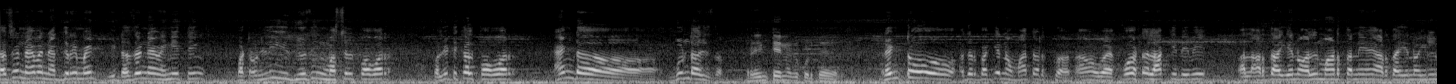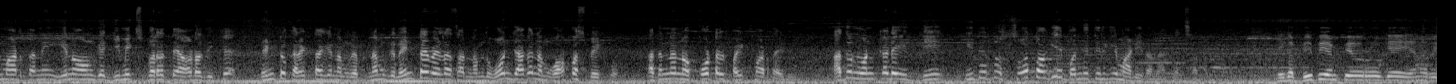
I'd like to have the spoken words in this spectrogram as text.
doesn't have an agreement he doesn't have anything but only is using muscle power political power and goondaism rent ಏನಾದ್ರು ಕೊಡ್ತಾ ಇದ್ದಾರೆ? ರೆಂಟು ಅದ್ರ ಬಗ್ಗೆ ನಾವು ಮಾತಾಡ್ಕೊ ನಾವು ಕೋರ್ಟಲ್ಲಿ ಹಾಕಿದ್ದೀವಿ. ಅಲ್ಲಿ ಅರ್ಧ ಏನೋ ಅಲ್ಲಿ ಮಾಡ್ತಾನೆ ಅರ್ಧ ಏನೋ ಇಲ್ಲಿ ಮಾಡ್ತಾನೆ ಏನೋ ಅವ್ನಿಗೆ ಗಿಮಿಕ್ಸ್ ಬರುತ್ತೆ ಆಡೋದಕ್ಕೆ. ರೆಂಟು ಕರೆಕ್ಟಾಗಿ ನಮಗೆ ನಮ್ಗೆ ರೆಂಟೇ ಬೇಡ ಸರ್ ನಮ್ಮದು ಓನ್ ಜಾಗ ನಮ್ಗೆ ವಾಪಸ್ ಬೇಕು. ಅದನ್ನು ನಾವು ಕೋರ್ಟಲ್ಲಿ ಫೈಟ್ ಮಾಡ್ತಾ ಇದ್ದೀವಿ. ಅದನ್ನ ಒಂದು ಕಡೆ ಇದ್ದು ಇದ್ದು ಸೋತೋಗಿ ಬಂದು ತಿರುಗಿ ಮಾಡಿದ ನಾ ಕೆಲಸ. ಈಗ ಬಿ ಬಿ ಎಂ ಪಿ ಅವ್ರಿಗೆ ಏನಾದ್ರು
